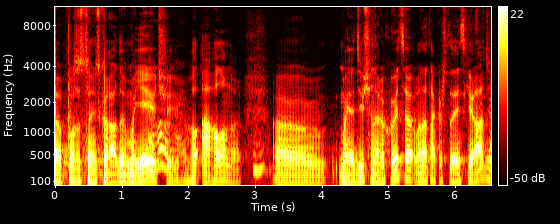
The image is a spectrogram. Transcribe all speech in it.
Е, Поза студентською радою моєю чи головною. а, головною. Е, моя дівчина рахується, вона також в студентській раді.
